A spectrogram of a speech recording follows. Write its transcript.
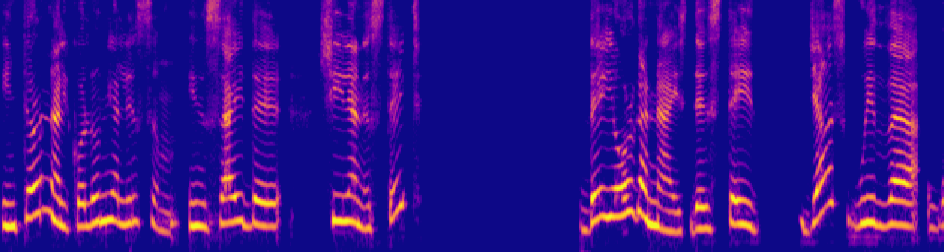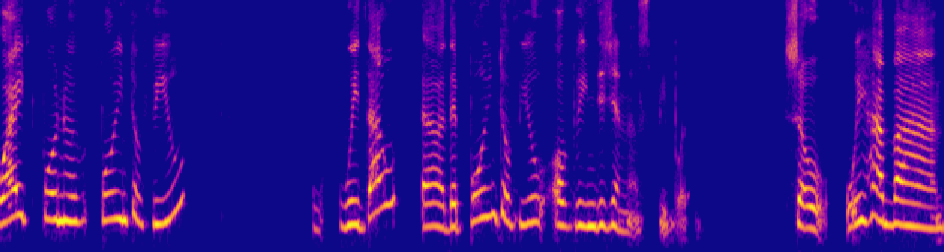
internal colonialism inside the Chilean state? They organized the state just with the white point of, point of view without uh, the point of view of indigenous people. So we have a,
